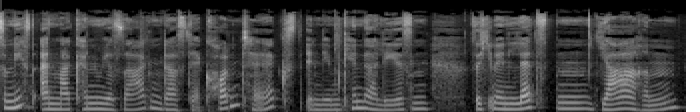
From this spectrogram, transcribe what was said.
Zunächst einmal können wir sagen, dass der Kontext, in dem Kinder lesen, sich in den letzten Jahren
